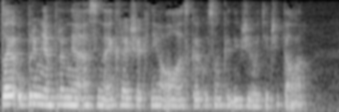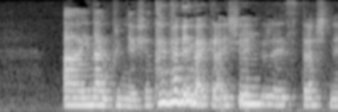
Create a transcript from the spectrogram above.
to je úprimne pre mňa asi najkrajšia kniha o láske, ako som kedy v živote čítala. A aj najúprimnejšia, to je na nej najkrajšie, mm. že je strašne...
